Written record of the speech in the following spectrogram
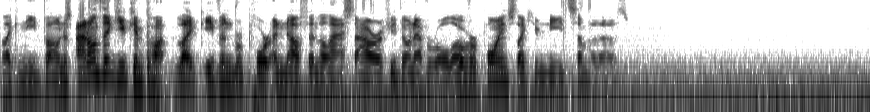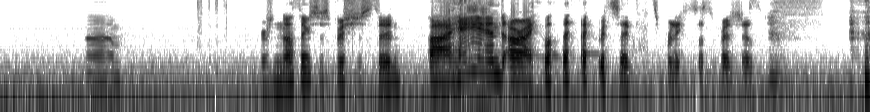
like need bonus. I don't think you can like even report enough in the last hour if you don't have rollover points. Like you need some of those. Um, there's nothing suspicious, dude. A uh, hand. All right. Well, I would say that's pretty suspicious.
